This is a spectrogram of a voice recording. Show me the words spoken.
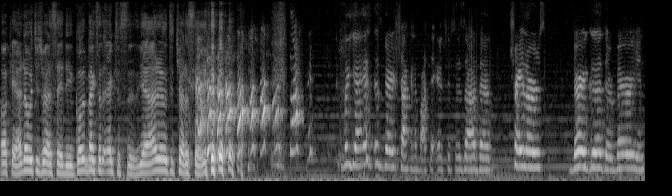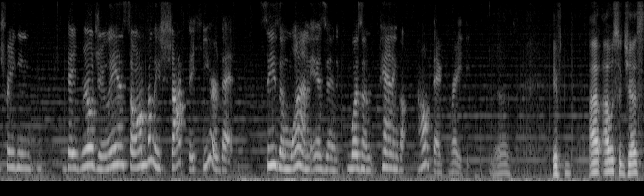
okay, I know what you're trying to say, dude. Going back to the Exorcist. Yeah, I know what you're trying to say. but yeah, it's, it's very shocking about the Exorcist. Uh, the trailers, very good. They're very intriguing. They reeled you in, so I'm really shocked to hear that season one isn't wasn't panning out that great. yeah. If I, I would suggest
